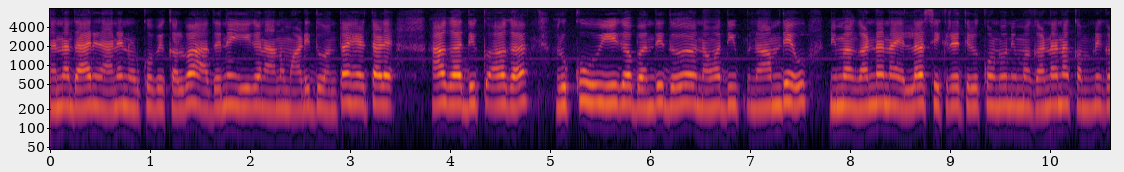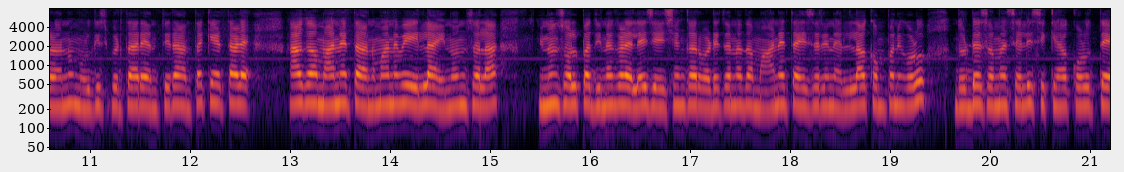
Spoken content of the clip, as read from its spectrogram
ನನ್ನ ದಾರಿ ನಾನೇ ನೋಡ್ಕೋಬೇಕಲ್ವಾ? ಅದನ್ನೇ ಈಗ ನಾನು ಮಾಡಿದ್ದು ಅಂತ ಹೇಳ್ತಾಳೆ. ಆಗ ದಿಕ್, ಆಗ ರುಕ್ಕು ಈಗ ಬಂದಿದ್ದು ನವದೀಪ್, ನಾಮದೇವ್, ನಿಮ್ಮ ಗಂಡನ ಎಲ್ಲ ಸೀಕ್ರೆಟ್ ತಿಳ್ಕೊಂಡು ನಿಮ್ಮ ಗಂಡನ ಕಂಪ್ನಿಗಳನ್ನು ಮುಳುಗಿಸಿಬಿಡ್ತಾರೆ ಅಂತೀರಾ ಅಂತ ಕೇಳ್ತಾಳೆ. ಆಗ ಮಾನ್ಯತಾ, ಅನುಮಾನವೇ ಇಲ್ಲ ಇನ್ನೊಂದು ಸಲ ಇನ್ನೊಂದು ಸ್ವಲ್ಪ ದಿನಗಳಲ್ಲೇ ಜಯಶಂಕರ್ ಒಡೆತನದ ಮಾನ್ಯತಾ ಹೆಸರಿನ ಎಲ್ಲ ಕಂಪನಿಗಳು ದೊಡ್ಡ ಸಮಸ್ಯೆಯಲ್ಲಿ ಸಿಕ್ಕಿಹಾಕೊಳ್ಳುತ್ತೆ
